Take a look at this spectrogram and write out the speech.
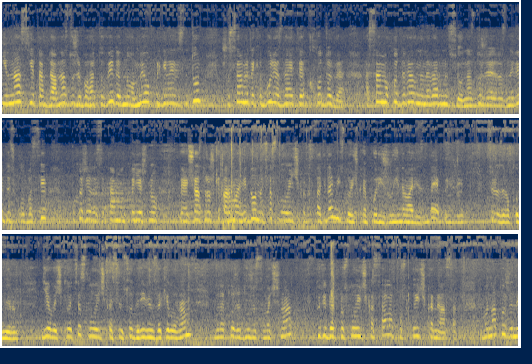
і в нас є там, да, в нас дуже багато видів, але ми оприділилися на тому, що саме таке більш, знаєте, ходове. А саме ходове, воно, напевно, все. У нас дуже різновидність колбаси. Покажи, там, звісно, зараз трошки армагеддон, ця слоєчка, кстати, дай мені слоєчка, я поріжу, її нема різати, дай я поріжу, її. серйозно вакуумірую. Дівчатки, оця слоєчка 700 гривень за кілограм, вона теж дуже смачна. Тут іде прослоєчка сала, прослоєчка м'яса. Вона теж, не, ви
